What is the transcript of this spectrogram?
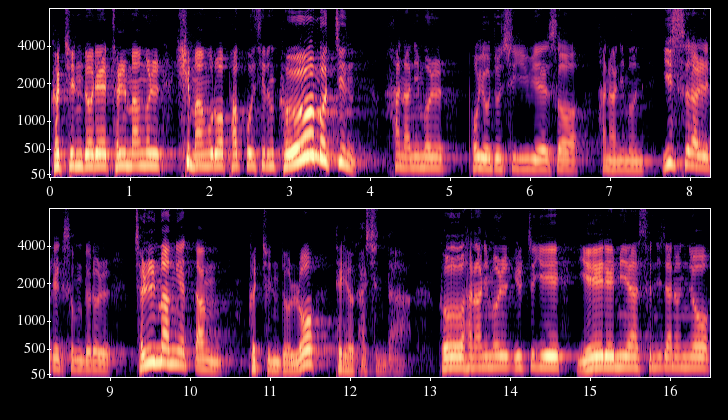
거친 돌의 절망을 희망으로 바꾸시는 그 멋진 하나님을 보여주시기 위해서 하나님은 이스라엘 백성들을 절망의 땅 거친 돌로 데려가신다. 그 하나님을 일찍이 예레미야 선지자는요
